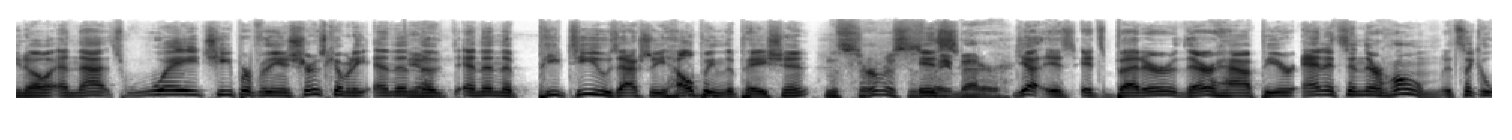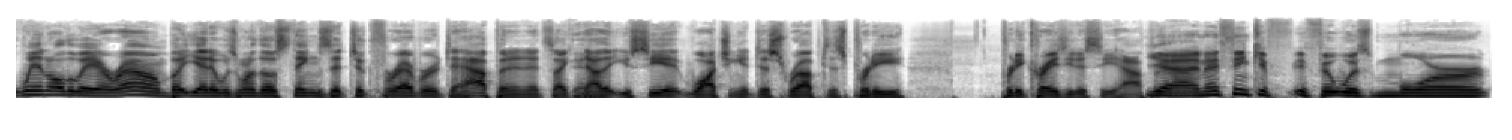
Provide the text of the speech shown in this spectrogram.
You know, and that's way cheaper for the insurance company, and then Yeah. the and then the PT who's actually helping the patient the service is, is way better. Yeah, it's it's better. They're happier, and it's in their home. It's like a win all the way around. But yet, it was one of those things that took forever to happen, and it's like now that you see it, watching it disrupt is pretty pretty crazy to see happen. Yeah, and I think if if it was more,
